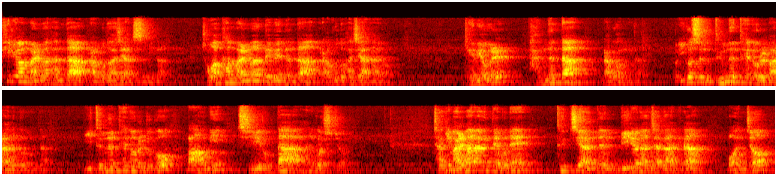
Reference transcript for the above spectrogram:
필요한 말만 한다 라고도 하지 않습니다. 정확한 말만 내뱉는다 라고도 하지 않아요. 계명을 받는다 라고 합니다. 이것은 듣는 태도를 말하는 겁니다. 이 듣는 태도를 두고 마음이 지혜롭다 하는 것이죠. 자기 말만 하기 때문에 듣지 않는 미련한 자가 아니라 먼저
